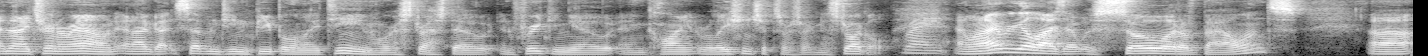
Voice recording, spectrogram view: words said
And then I turn around and I've got 17 people on my team who are stressed out and freaking out, and client relationships are starting to struggle. Right. And when I realized that was so out of balance, uh,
